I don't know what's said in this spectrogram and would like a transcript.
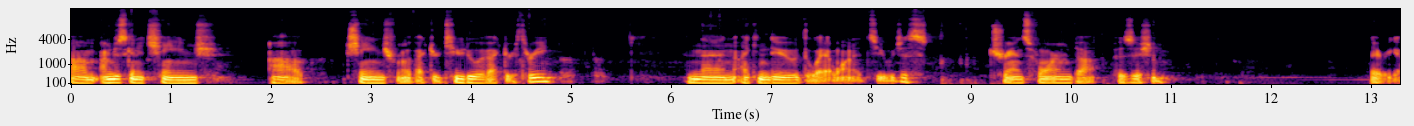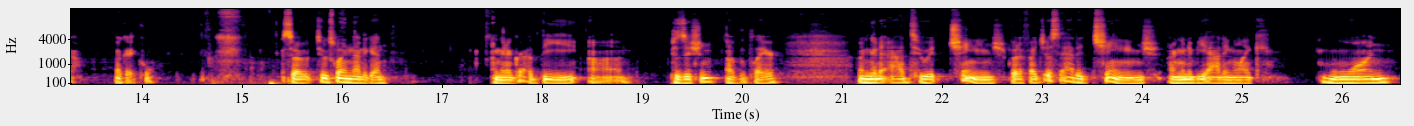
Um, I'm just going to change uh, change from a vector 2 to a vector 3. And then I can do the way I want it to, which is transform dot position. There we go. Okay, cool. So to explain that again, I'm going to grab the uh, position of the player. I'm going to add to it change, but if I just added change, I'm going to be adding like one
